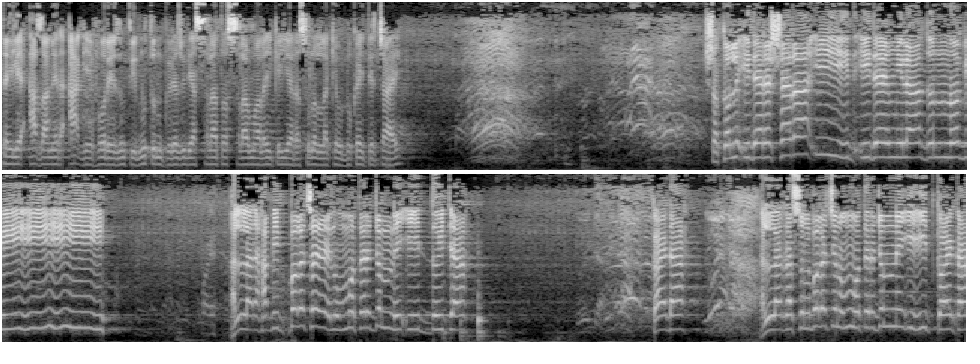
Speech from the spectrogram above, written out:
তাইলে আজানের আগে পরে নতুন করে যদি আসসালাতু আসসালাম আলাইকে ইয়া রাসুল্লাহ কেউ ঢুকাইতে চায়। সকল ঈদের সেরা ঈদ, ঈদে মিলাদুন্নবী আল্লাহর হাবিব বলেছেন, উম্মতের জন্য ঈদ দুইটা। কয়টা? আল্লাহর রাসুল বলেছেন, উম্মতের জন্য ঈদ কয়টা?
